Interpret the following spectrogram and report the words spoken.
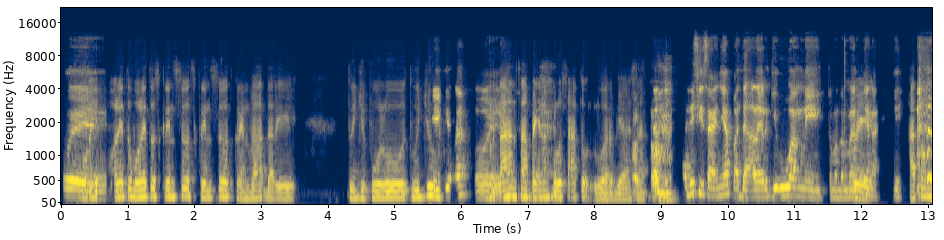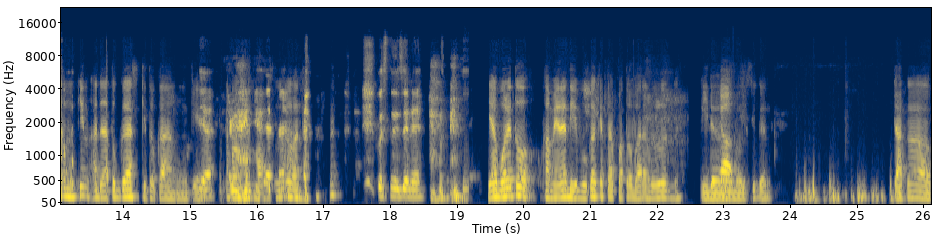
Boleh, boleh tuh, boleh tuh screenshot, screenshot. Keren banget dari 77 Gila. Wih. bertahan sampai 61. Luar biasa. Tadi sisanya pada alergi uang nih, teman-teman. Ya? Atau enggak mungkin ada tugas gitu, Kang. Mungkin. Iya. Ya. Ya, boleh tuh kameranya dibuka, kita foto bareng dulu. Ide Ya. bagus juga. Cakep.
